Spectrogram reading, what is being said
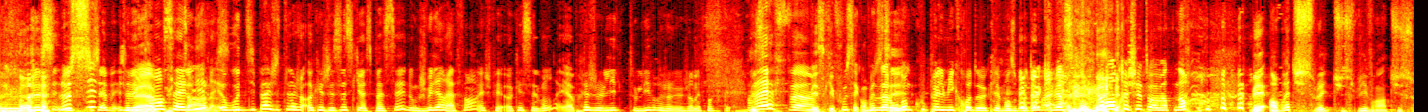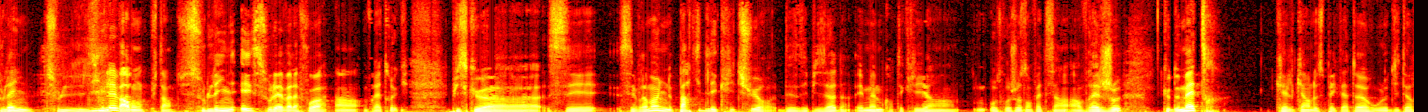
le, six- Le six, J'avais j'avais Mais, commencé putain, à lire là, et au bout de 10 pages, j'étais là genre ok, je sais ce qui va se passer donc je vais lire la fin et je fais ok, c'est bon. Et après je lis tout le livre, je- j'en ai profité. Bref mais ce qui est fou c'est qu'en fait Nous allons donc couper le micro de Clémence Bodoc. Merci, tu peux rentrer chez toi maintenant. Mais en vrai, tu soulèves, tu soulèves, un- tu soulèves, soulignes, pardon, putain, tu soulignes et soulèves à la fois un vrai truc, puisque euh, c'est vraiment une partie de l'écriture des épisodes, et même quand tu écris autre chose, en fait, c'est un vrai jeu que de mettre quelqu'un, le spectateur ou l'auditeur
